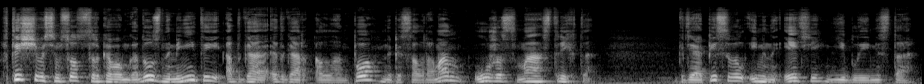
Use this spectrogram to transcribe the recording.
В 1840 году знаменитый Эдгар Аллан По написал роман «Ужас Маастрихта», где описывал именно эти гиблые места –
